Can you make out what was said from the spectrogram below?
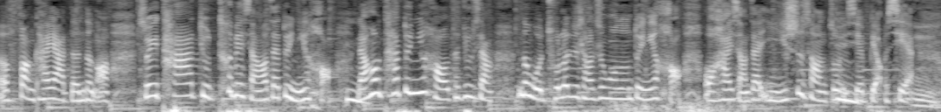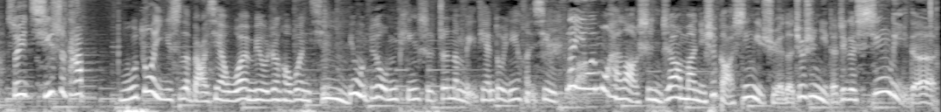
呃放开呀等等啊，所以他就特别想要再对你好。然后他对你好，他就想，那我除了日常生活中对你。好，我还想在仪式上做一些表现，所以其实他不做仪式的表现，我也没有任何问题，因为我觉得我们平时真的每天都已经很幸福。那因为慕寒老师，你知道吗？你是搞心理学的，就是你的这个心理的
